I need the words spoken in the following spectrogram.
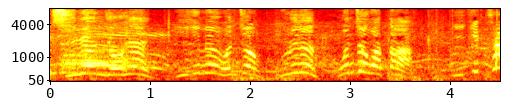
지면 여행 이기면 원정 우리는 원정 왔다 이기찬?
